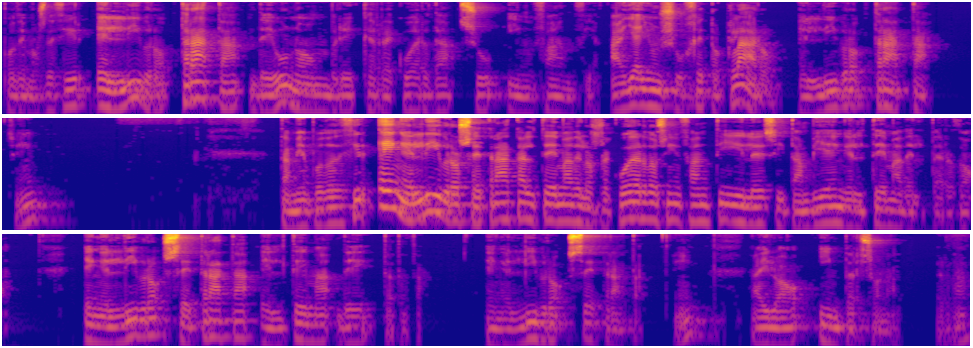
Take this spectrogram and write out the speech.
podemos decir, el libro trata de un hombre que recuerda su infancia. Ahí hay un sujeto claro, el libro trata. También puedo decir, en el libro se trata el tema de los recuerdos infantiles y también el tema del perdón. En el libro se trata el tema de... En el libro se trata. Ahí lo hago impersonal, ¿verdad?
